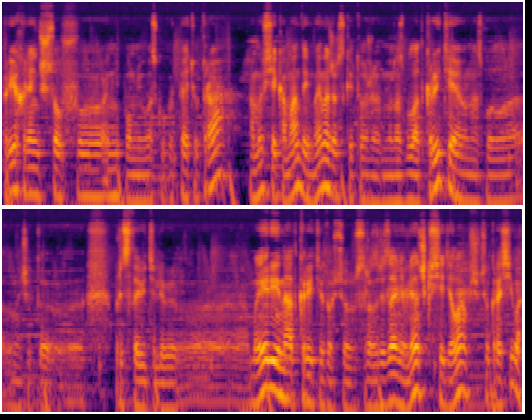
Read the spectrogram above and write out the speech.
приехали они часов, не помню во сколько, 5 утра, а мы всей командой, менеджерской тоже. У нас было открытие, у нас было, значит, э, представители э, мэрии на открытии, то все с разрезанием ленточки, все дела, вообще все красиво.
